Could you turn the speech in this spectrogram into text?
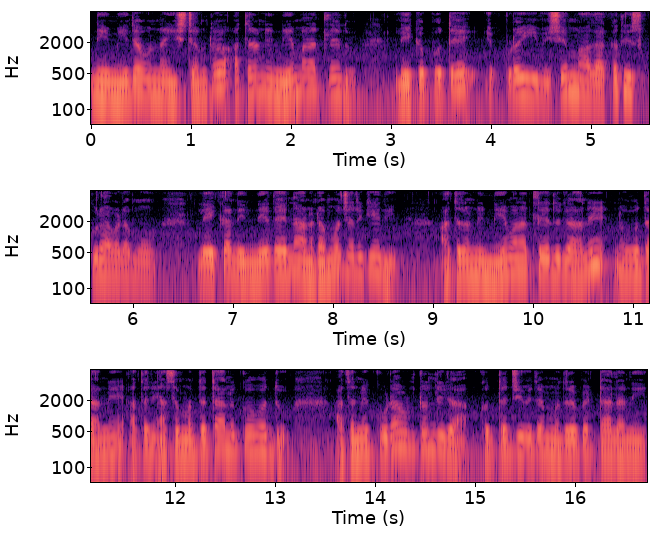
నీ మీద ఉన్న ఇష్టంతో అతను నిన్నేమనట్లేదు. లేకపోతే ఎప్పుడో ఈ విషయం మా దాకా తీసుకురావడమో లేక నిన్నేదైనా అనడమో జరిగేది. అతను నిన్నేమనట్లేదు కానీ నువ్వు దాన్ని అతని అసమర్థత అనుకోవద్దు. అతనికి కూడా ఉంటుందిగా కొత్త జీవితం మొదలుపెట్టాలని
